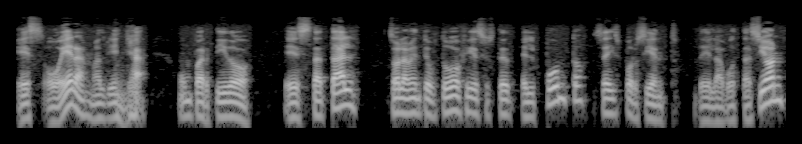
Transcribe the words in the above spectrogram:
es o era más bien ya un partido estatal, solamente obtuvo, fíjese usted, el 0.6% de la votación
